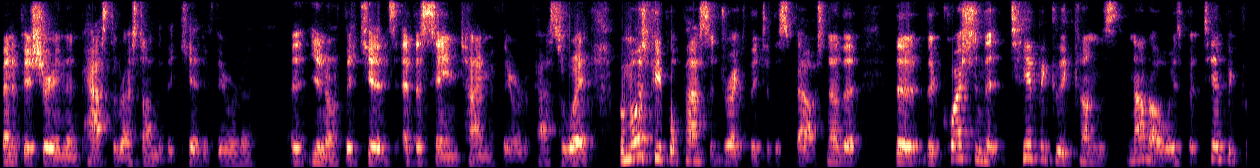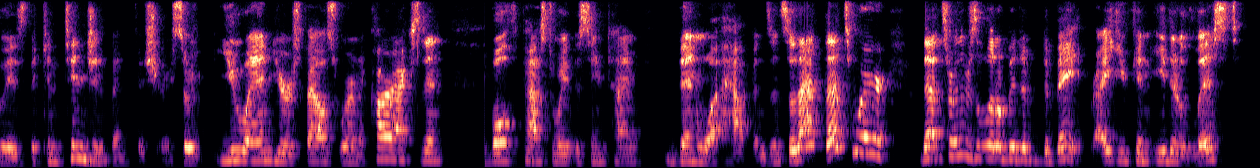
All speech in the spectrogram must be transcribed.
beneficiary and then pass the rest on to the kid if they were to uh, you know the kids at the same time if they were to pass away but most people pass it directly to the spouse now the the the question that typically comes not always but typically is the contingent beneficiary so you and your spouse were in a car accident both passed away at the same time then what happens and so that that's where that's where there's a little bit of debate right you can either list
